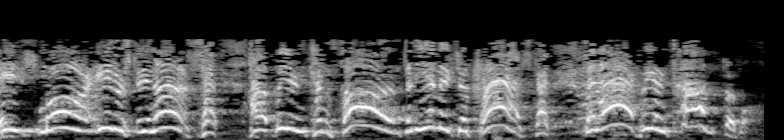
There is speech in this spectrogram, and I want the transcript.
He's more interested in us uh, being conformed to the image of Christ uh, than our being comfortable.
